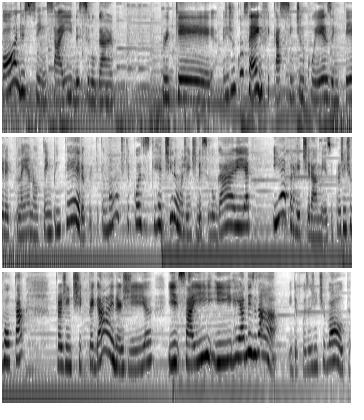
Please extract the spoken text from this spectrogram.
pode sim sair desse lugar, porque a gente não consegue ficar se sentindo coesa, inteira e plena o tempo inteiro, porque tem um monte de coisas que retiram a gente desse lugar e é, e é para retirar mesmo, para a gente voltar, para a gente pegar a energia e sair e realizar e depois a gente volta.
